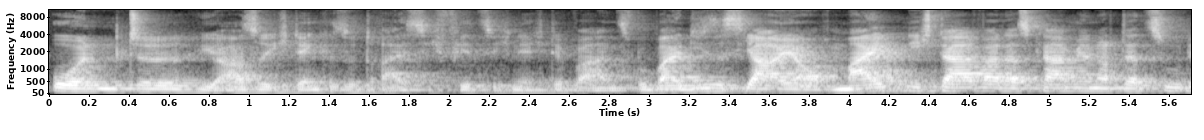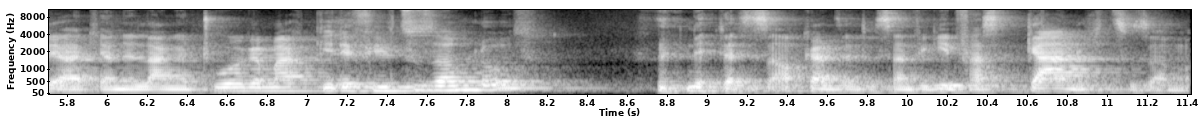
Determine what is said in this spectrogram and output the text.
Und äh, ja, so ich denke, so 30, 40 Nächte waren es. Wobei dieses Jahr ja auch Mike nicht da war, das kam ja noch dazu. Der hat ja eine lange Tour gemacht. Geht ihr viel zusammen los? nee, das ist auch ganz interessant. Wir gehen fast gar nicht zusammen.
